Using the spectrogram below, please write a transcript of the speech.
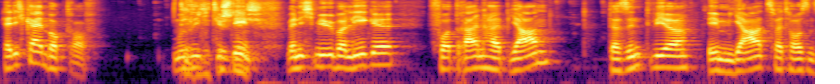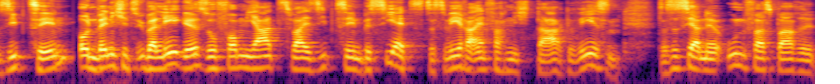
Hätte ich keinen Bock drauf. Muss Definitiv ich gestehen. Nicht. Wenn ich mir überlege, vor dreieinhalb Jahren, da sind wir im Jahr 2017. Und wenn ich jetzt überlege, so vom Jahr 2017 bis jetzt, das wäre einfach nicht da gewesen. Das ist ja eine unfassbare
